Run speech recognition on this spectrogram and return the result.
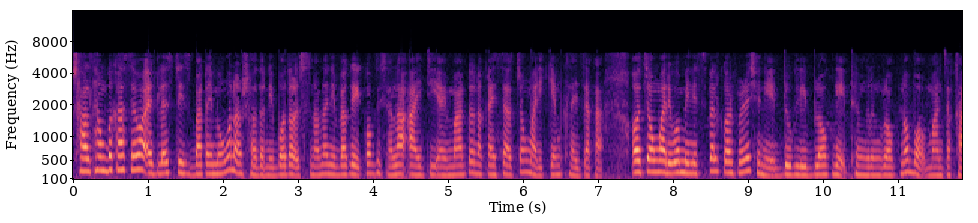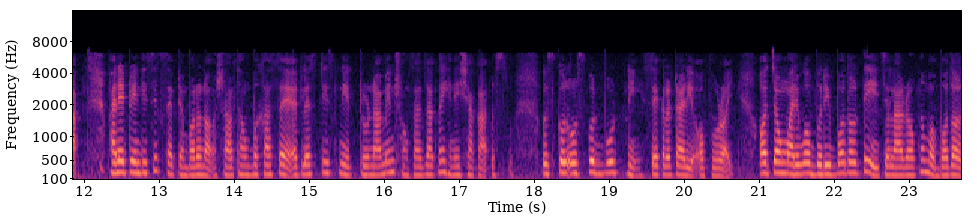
salthang bakasewa athletics batai mongona shodani bodol snamlani bagai koktisala ITI mato na kaisa chongmari kem khlaijaka o chongmari wo municipal corporation ni dugli block ni thengrung rok no bo manjaka phane 26 september no salthang bakase athletics ni tournament songsajak nai hini shaka school or sport board ni secretary oporoy o chongmari wo buri bodol te jela rok no bo bodol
